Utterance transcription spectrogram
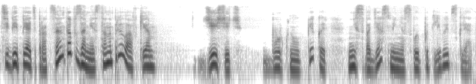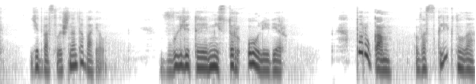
Тебе пять процентов за место на прилавке. Десять буркнул пекарь, не сводя с меня свой пытливый взгляд. Едва слышно добавил: "Вылитая мистер Оливер". "По рукам", воскликнула,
